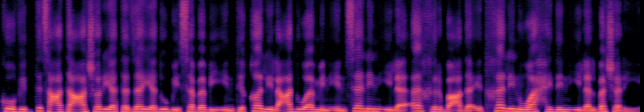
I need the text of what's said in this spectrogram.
كوفيد-19 يتزايد بسبب انتقال العدوى من إنسان إلى آخر بعد إدخال واحد إلى البشر.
